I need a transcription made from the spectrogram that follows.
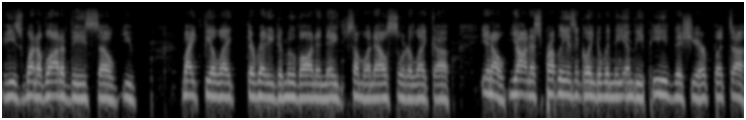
He's won a lot of these, so you might feel like they're ready to move on and name someone else, sort of like uh, you know, Giannis probably isn't going to win the MVP this year, but uh,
